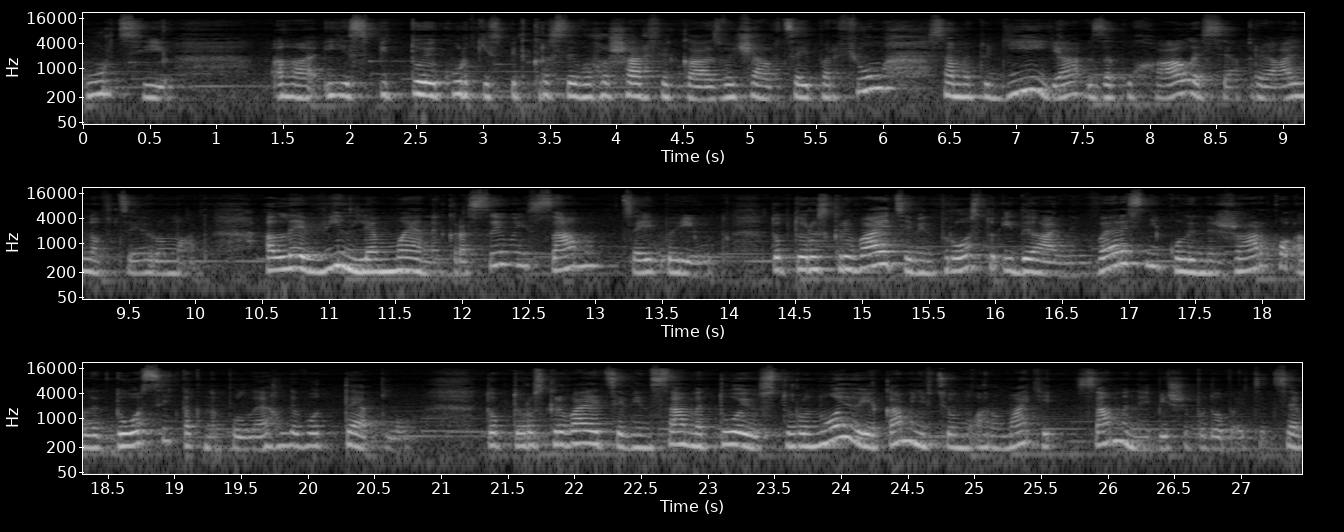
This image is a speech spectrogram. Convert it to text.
курці, І з-під тої куртки, з-під красивого шарфіка звучав цей парфюм. Саме тоді я закохалася реально в цей аромат. Але він для мене красивий саме в цей період. Тобто розкривається він просто ідеальний в вересні, коли не жарко, але досить так наполегливо тепло. Тобто розкривається він саме тою стороною, яка мені в цьому ароматі саме найбільше подобається. Це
